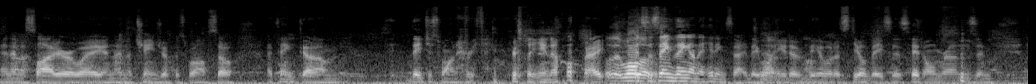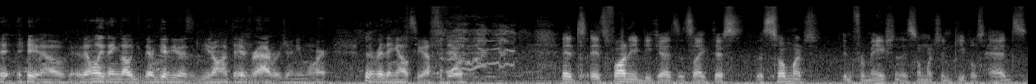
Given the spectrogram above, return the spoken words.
and then a slider away, and then a changeup as well. So I think. Um, they just want everything, really, you know, right? Well, well, it's the same thing on the hitting side. They want you to be able to steal bases, hit home runs, and hit, you know the only thing they'll, they'll give you is you don't have to hit for average anymore. Everything else you have to do. it's it's funny because it's like there's there's so much information, there's so much in people's heads.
